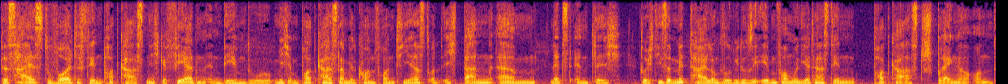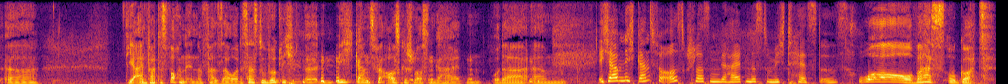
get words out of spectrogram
Das heißt, du wolltest den Podcast nicht gefährden, indem du mich im Podcast damit konfrontierst und ich dann ähm, letztendlich durch diese Mitteilung, so wie du sie eben formuliert hast, den Podcast sprenge und äh, dir einfach das Wochenende versaue. Das hast du wirklich äh, nicht ganz für ausgeschlossen gehalten. Oder ähm, Ich habe nicht ganz für ausgeschlossen gehalten, dass du mich testest. wow, was? Oh Gott.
